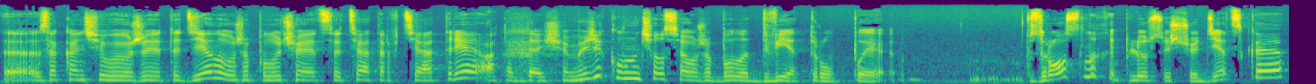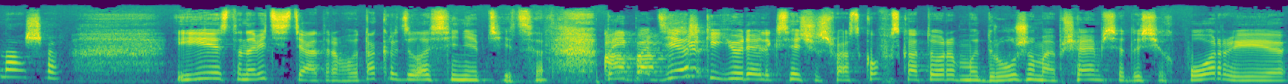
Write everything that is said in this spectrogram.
э, заканчиваю уже это дело, уже получается театр в театре, а тогда еще мюзикл начался, уже было две труппы взрослых и плюс еще детская наша и становитесь театром. Вот так родилась «Синяя птица». При а поддержке вообще... Юрия Алексеевича Шварцкого, с которым мы дружим и общаемся до сих пор. И...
